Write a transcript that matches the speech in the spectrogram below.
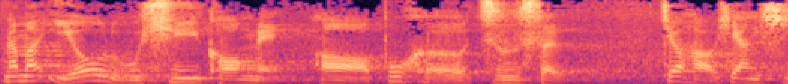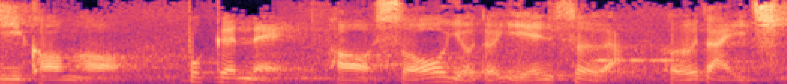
那么犹如虚空呢，哦，不合之色，就好像虚空哦，不跟呢，哦，所有的颜色啊合在一起，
